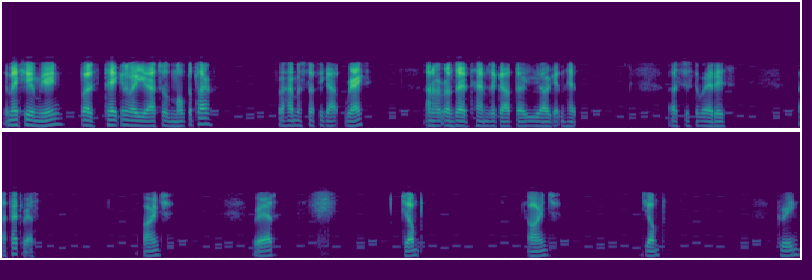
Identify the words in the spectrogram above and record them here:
It makes you immune, but it's taking away your actual multiplier for how much stuff you got right. And if it runs out of times I got there, you are getting hit. That's just the way it is. I put red. Orange. Red. Jump. Orange. Jump. Green.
